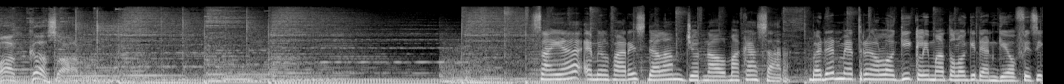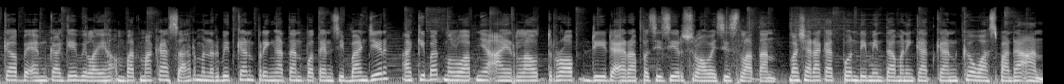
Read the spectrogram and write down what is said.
Makassar. Saya Emil Faris dalam Jurnal Makassar. Badan Meteorologi, Klimatologi, dan Geofisika BMKG Wilayah 4 Makassar menerbitkan peringatan potensi banjir akibat meluapnya air laut drop di daerah pesisir Sulawesi Selatan. Masyarakat pun diminta meningkatkan kewaspadaan.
